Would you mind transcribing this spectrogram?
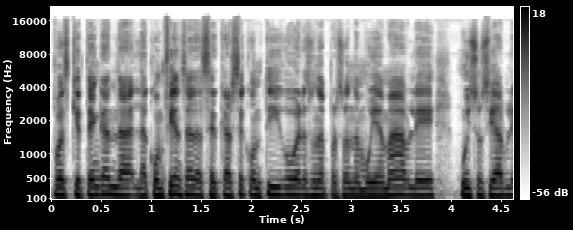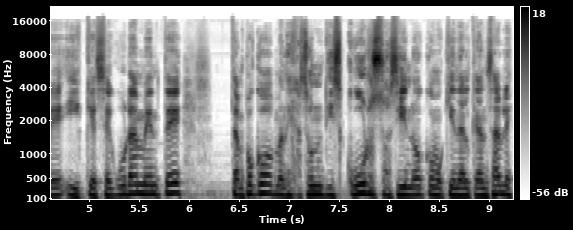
pues que tengan la, la confianza de acercarse contigo. Eres una persona muy amable, muy sociable y que seguramente tampoco manejas un discurso así, ¿no? Como quien alcanzable.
